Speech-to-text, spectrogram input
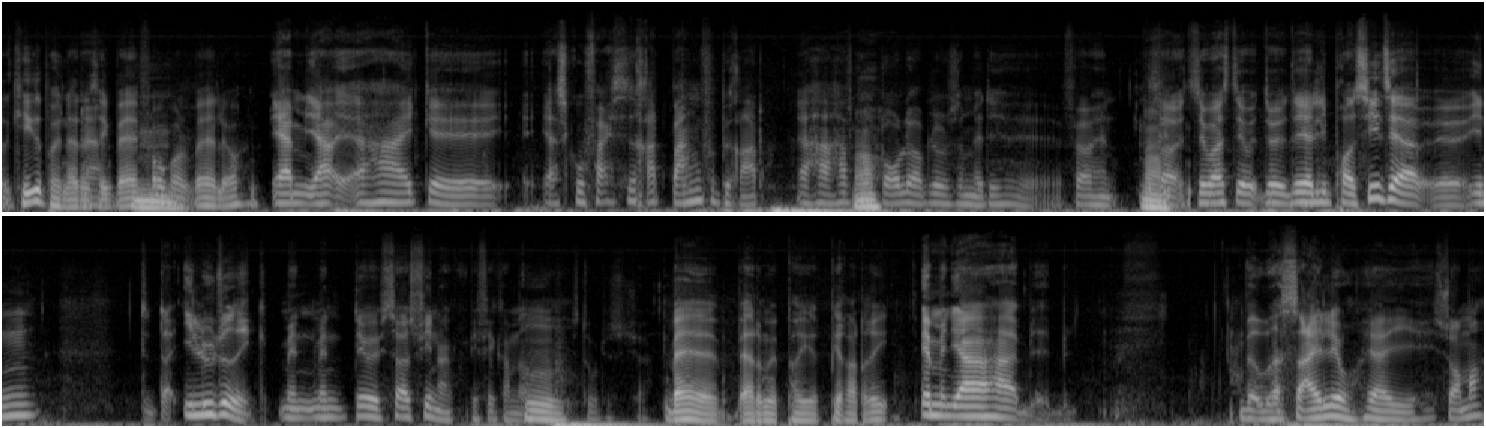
da kigget på hinanden og Ja. tænkt, hvad Mm. foregår der? Hvad laver han? Jamen, jeg, jeg har ikke... Øh, jeg er sgu faktisk ret bange for pirater. Jeg har haft Nå. nogle dårlige oplevelser med det øh, førhen. Nå. Så det var også det, det, det, jeg lige prøvede at sige til jer øh, inden. Der, I lyttede ikke, men, men det er jo så også fint nok, at vi fik ham med Mm. i studiet, synes jeg. Hvad, hvad er der med pi- pirateri? Jamen, jeg har øh, været ude at sejle jo her i sommer.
